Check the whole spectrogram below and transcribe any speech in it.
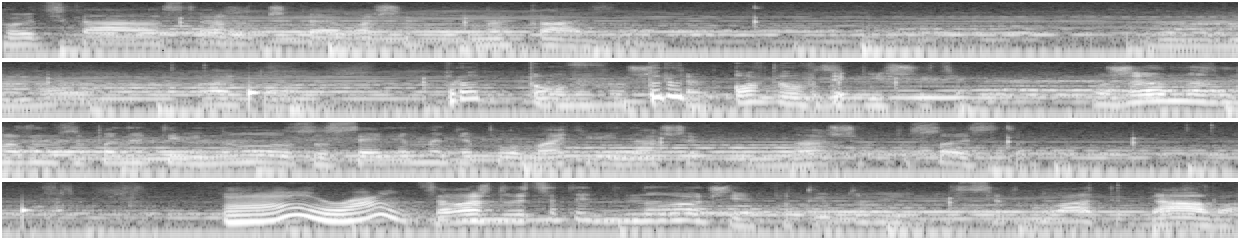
городська стража чекає ваших наказів. Протов. Можливо, ми зможемо зупинити війну зусиллями дипломатів і наших, наших посольств. Це ваш 20-й день народження, потрібно відсвяткувати. Давай.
